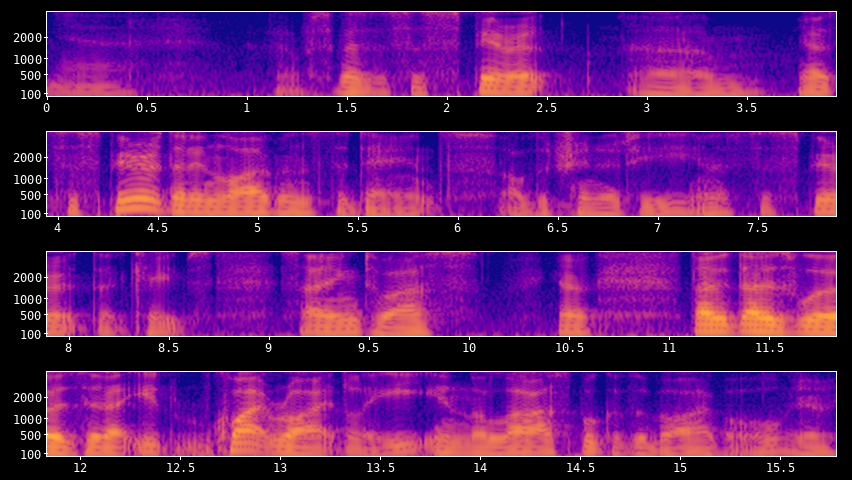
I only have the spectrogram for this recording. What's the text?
yeah. Uh, so- But it's the spirit. Um, you know, it's the spirit that enlivens the dance of the Trinity, and it's the spirit that keeps saying to us, you know, those, those words that are it, quite rightly in the last book of the Bible. You know,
